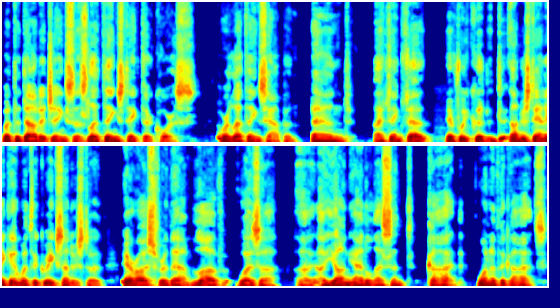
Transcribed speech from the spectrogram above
what the Tao Te Ching says let things take their course or let things happen. And I think that if we could understand again what the Greeks understood, eros for them, love, was a, a, a young adolescent god, one of the gods.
